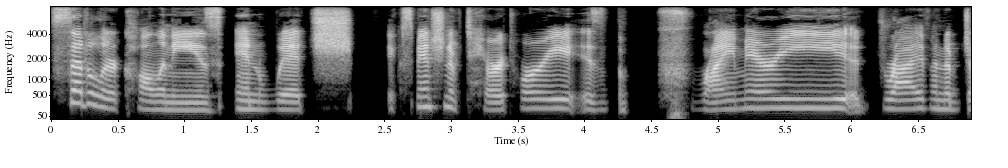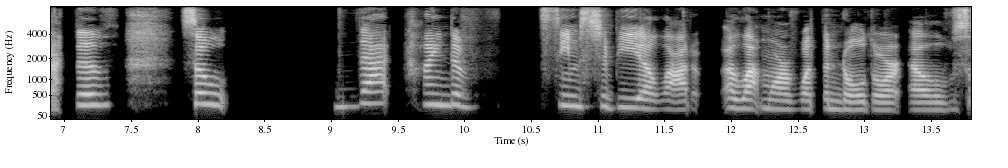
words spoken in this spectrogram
settler colonies in which expansion of territory is the primary drive and objective. So that kind of seems to be a lot a lot more of what the Noldor elves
